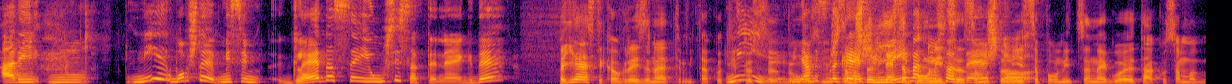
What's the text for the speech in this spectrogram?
Ali, m, mm, nije uopšte, mislim, gleda se i usisate negde, Pa jeste, kao Grey's Anatomy, tako ti to se... Nije, ja mislim da greši, da ima sapunica, tu sad nešto. Samo što nije sapunica, nego je tako samo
